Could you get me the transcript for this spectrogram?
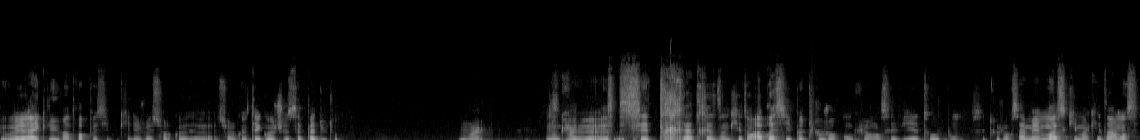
avec le U23, possible qu'il ait joué sur le, sur le côté gauche, je sais pas du tout. Ouais. Donc euh, c'est très très inquiétant. Après, s'il peut toujours concurrencer Vieto, bon, c'est toujours ça. Mais moi, ce qui m'inquiète vraiment, c'est-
